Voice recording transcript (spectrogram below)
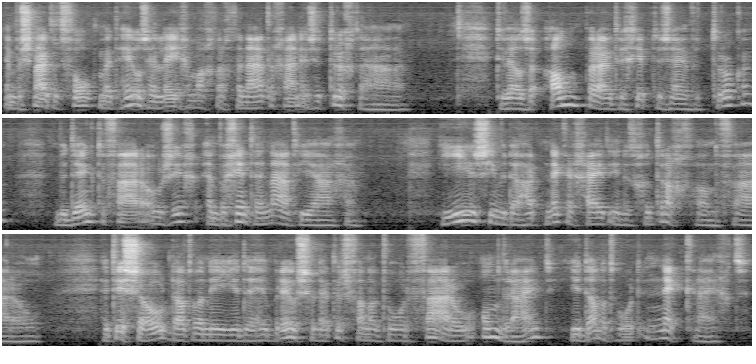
en besluit het volk met heel zijn legermacht achterna te gaan en ze terug te halen. Terwijl ze amper uit Egypte zijn vertrokken, bedenkt de farao zich en begint hen na te jagen. Hier zien we de hardnekkigheid in het gedrag van de farao. Het is zo dat wanneer je de Hebreeuwse letters van het woord farao omdraait, je dan het woord nek krijgt.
